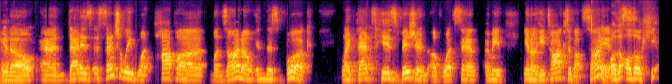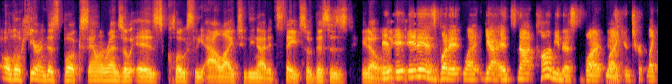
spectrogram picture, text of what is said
yeah. you know and that is essentially what papa monzano in this book like that's his vision of what san i mean you know he talks about science although although he although here in this book san lorenzo is closely allied to the united states so this is you know it, like, it, it is but it like yeah it's not communist but yeah. like in ter- like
